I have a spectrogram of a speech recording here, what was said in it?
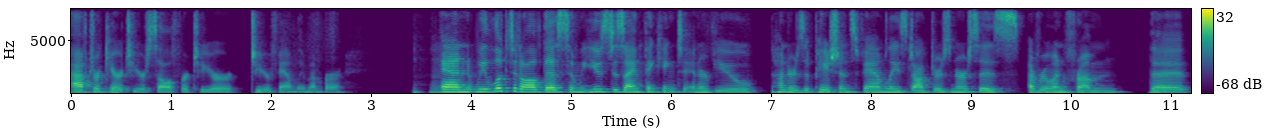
aftercare to yourself or to your to your family member. Mm-hmm. And we looked at all of this and we used design thinking to interview hundreds of patients, families, doctors, nurses, everyone from the,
